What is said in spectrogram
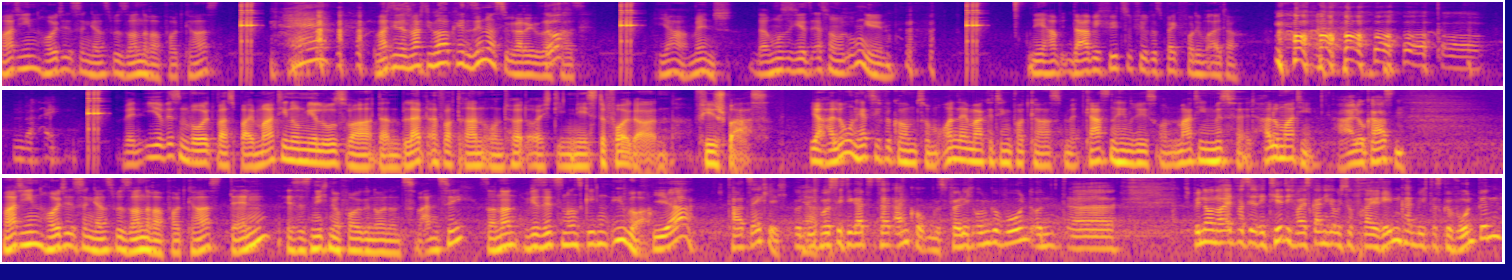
Martin, heute ist ein ganz besonderer Podcast. Hä? Martin, das macht überhaupt keinen Sinn, was du gerade gesagt Doch. hast. Ja, Mensch, da muss ich jetzt erstmal mit umgehen. Nee, hab, da habe ich viel zu viel Respekt vor dem Alter. Nein. Wenn ihr wissen wollt, was bei Martin und mir los war, dann bleibt einfach dran und hört euch die nächste Folge an. Viel Spaß. Ja, hallo und herzlich willkommen zum Online-Marketing-Podcast mit Carsten Hinrichs und Martin Missfeld. Hallo Martin. Hallo Carsten. Martin, heute ist ein ganz besonderer Podcast, denn es ist nicht nur Folge 29, sondern wir sitzen uns gegenüber. Ja, tatsächlich. Und Ja. ich muss dich die ganze Zeit angucken. Das ist völlig ungewohnt und äh, ich bin auch noch etwas irritiert. Ich weiß gar nicht, ob ich so frei reden kann, wie ich das gewohnt bin.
